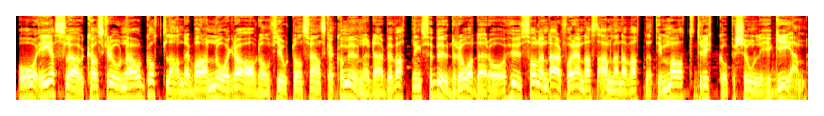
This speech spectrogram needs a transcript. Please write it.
Och Eslöv, Karlskrona och Gotland är bara några av de 14 svenska kommuner där bevattningsförbud råder och hushållen där får endast använda vattnet till mat, dryck och personlig hygien.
